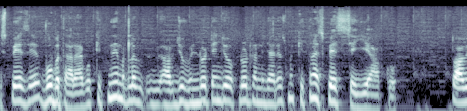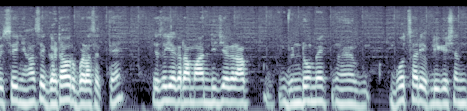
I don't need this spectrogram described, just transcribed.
स्पेस है, वो बता रहा है आपको कितने मतलब आप जो विंडो टेन जो अपलोड करने जा रहे हैं, उसमें कितना स्पेस चाहिए आपको? तो आप इसे यहाँ से घटा और बढ़ा सकते हैं। जैसे कि अगर आप मान लीजिए, अगर आप विंडो में बहुत सारी एप्लीकेशन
